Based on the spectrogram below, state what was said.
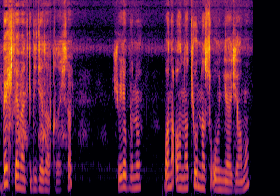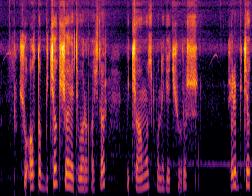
5 Levent gideceğiz arkadaşlar. Şöyle bunu bana anlatıyor nasıl oynayacağımı. Şu altta bıçak işareti var arkadaşlar. Bıçağımız bunu geçiyoruz. Şöyle bıçak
